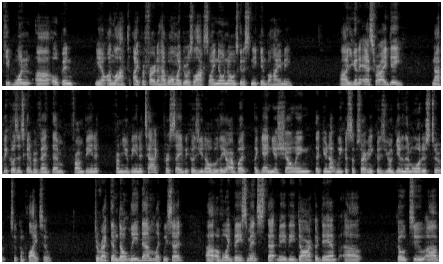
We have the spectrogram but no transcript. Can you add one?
keep one uh, open, you know, unlocked. I prefer to have all my doors locked so I know no one's going to sneak in behind me. Uh, you're going to ask for ID, not because it's going to prevent them from being a, from you being attacked per se, because you know who they are. But again, you're showing that you're not weak or subservient because you're giving them orders to to comply to. Direct them, don't lead them, like we said. Uh, avoid basements that may be dark or damp. Uh, go to, uh,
